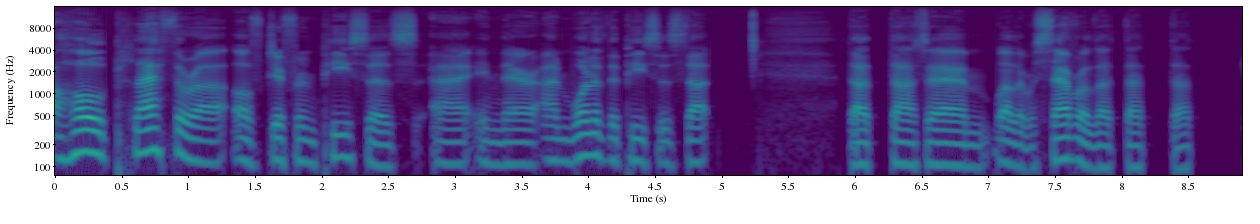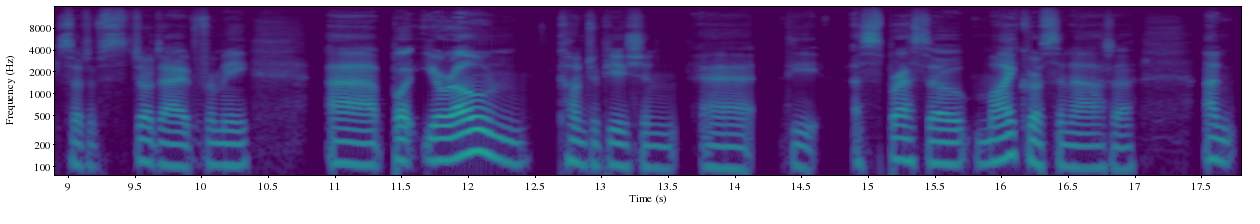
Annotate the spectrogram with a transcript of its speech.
a whole plethora of different pieces uh, in there, and one of the pieces that that that um well there were several that that that sort of stood out for me, uh, but your own contribution, uh, the espresso micro sonata, and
